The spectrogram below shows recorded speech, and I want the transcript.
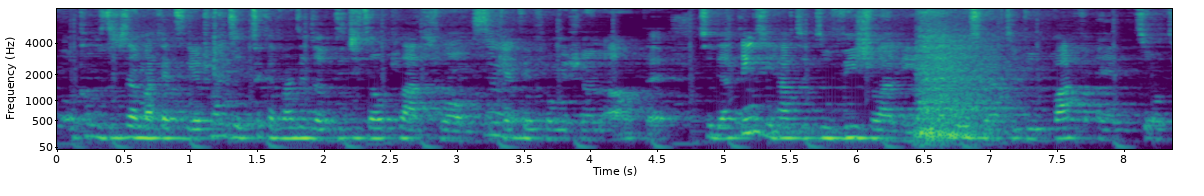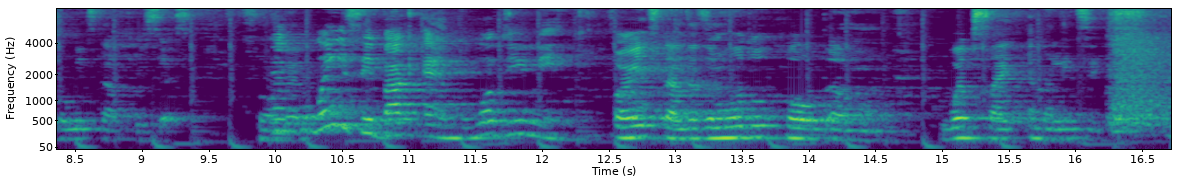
When it comes to digital marketing, you're trying to take advantage of digital platforms to get information out there. So there are things you have to do visually, and things you have to do back end to automate that process. From, Um, when you say back end, what do you mean? for instance, there's a model called um, website analytics.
